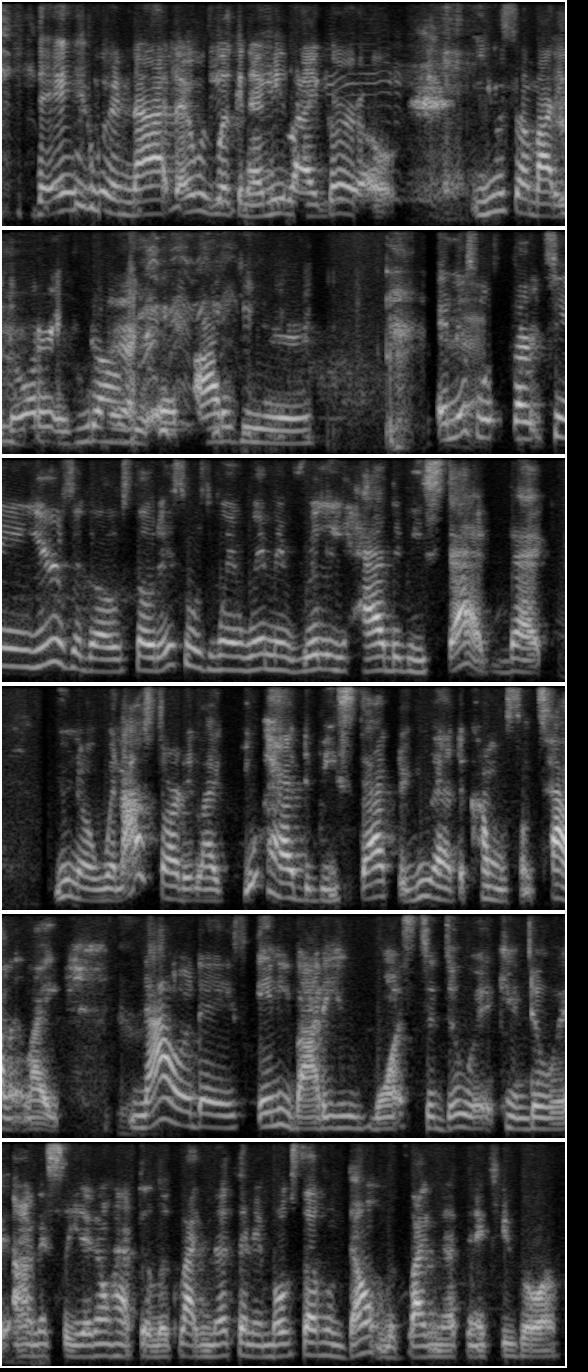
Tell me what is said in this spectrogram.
they were not, they was looking at me like, girl, you somebody daughter if you don't get out of here. And this was 13 years ago. So this was when women really had to be stacked back you know, when I started, like you had to be stacked or you had to come with some talent. Like yeah. nowadays, anybody who wants to do it can do it. Honestly, they don't have to look like nothing, and most of them don't look like nothing if you go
